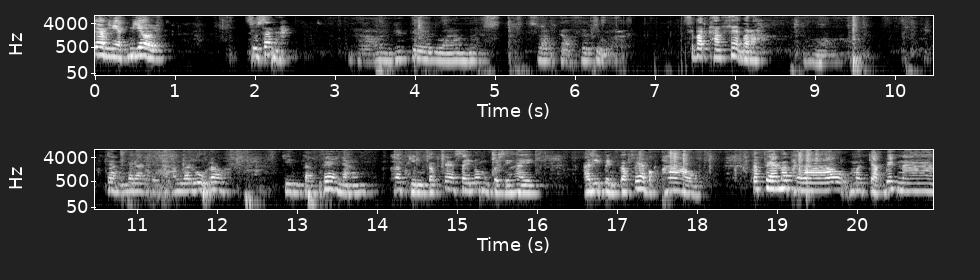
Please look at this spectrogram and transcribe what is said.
กับเมียกเมียวสุสนา Ja, han dricker bara med svart kaffe tror jag. สวัสดิ์คาเฟ่บอละจำไม่ได้ไปถามแล้วลูกเรากินกาแฟหยังถ้ากินกาแฟใส่นมก็สิให้ อันนี้เป็นกาแฟบักพร้าว กาแฟมะพร้าวมาจากเวียดนาม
